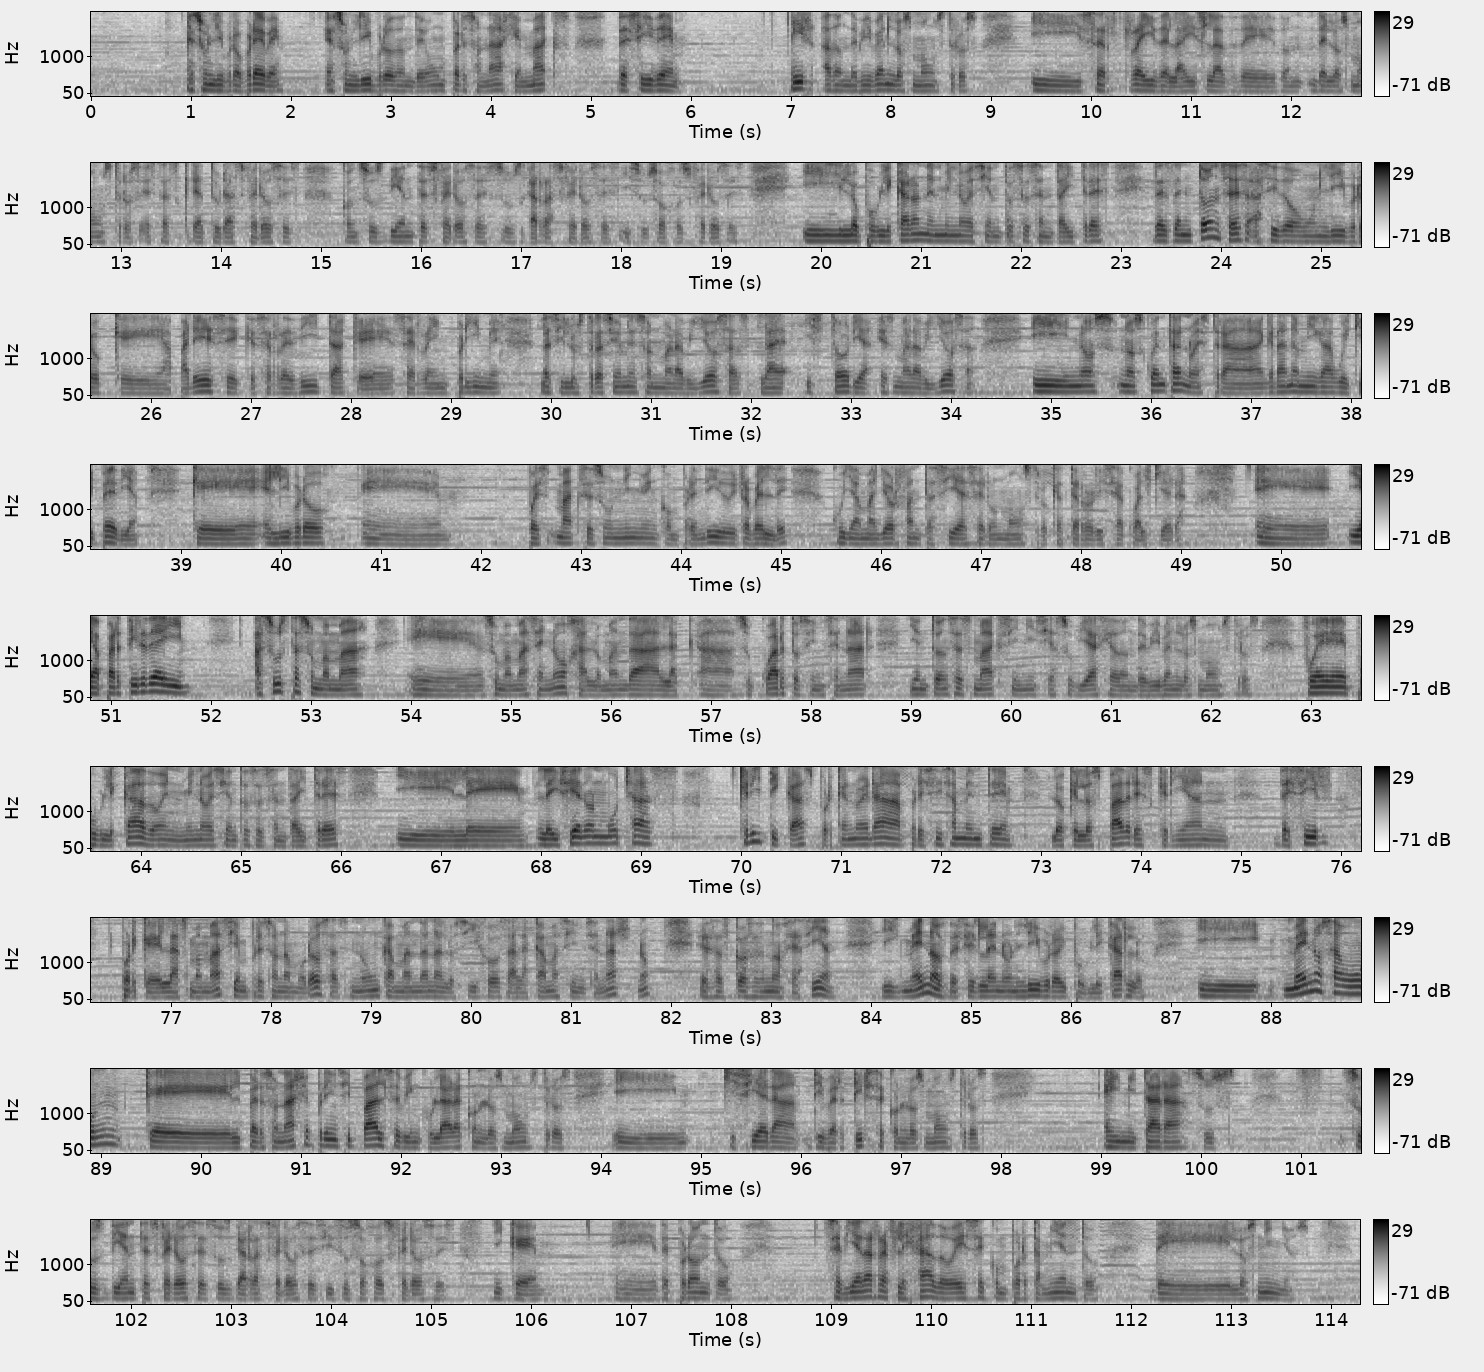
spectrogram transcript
es un libro breve, es un libro donde un personaje, Max, decide ir a donde viven los monstruos y ser rey de la isla de, los monstruos, estas criaturas feroces con sus dientes feroces, sus garras feroces y sus ojos feroces. Y lo publicaron en 1963. Desde entonces ha sido un libro que aparece, que se reedita, que se reimprime. Las ilustraciones son maravillosas, la historia es maravillosa. Y nos, nos cuenta nuestra gran amiga Wikipedia que el libro, eh, pues Max es un niño incomprendido y rebelde cuya mayor fantasía es ser un monstruo que aterrorice a cualquiera. Eh, y a partir de ahí asusta a su mamá, eh, su mamá se enoja, lo manda a, su cuarto sin cenar y entonces Max inicia su viaje a donde viven los monstruos. Fue publicado en 1963 y le, le hicieron muchas críticas porque no era precisamente lo que los padres querían decir porque las mamás siempre son amorosas, nunca mandan a los hijos a la cama sin cenar, ¿no? Esas cosas no se hacían, y menos decirle en un libro y publicarlo, y menos aún que el personaje principal se vinculara con los monstruos y quisiera divertirse con los monstruos e imitara sus, sus dientes feroces, sus garras feroces y sus ojos feroces y que eh, de pronto se viera reflejado ese comportamiento de los niños.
